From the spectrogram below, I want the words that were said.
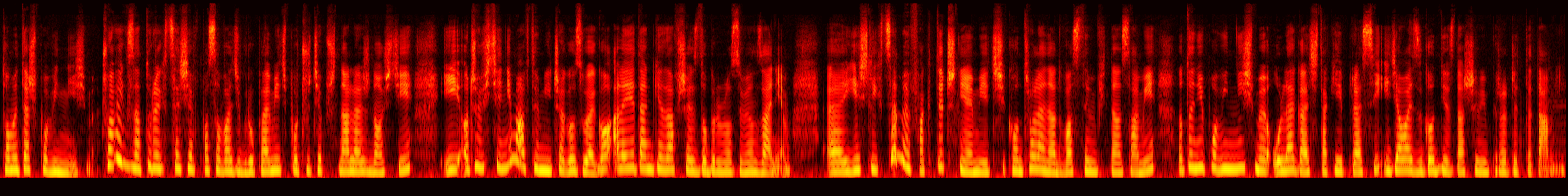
to my też powinniśmy. Człowiek z natury chce się wpasować w grupę, mieć poczucie przynależności i oczywiście nie ma w tym niczego złego, ale jednak nie zawsze jest dobrym rozwiązaniem. E, Jeśli chcemy faktycznie mieć kontrolę nad własnymi finansami, no to nie powinniśmy ulegać takiej presji i działać zgodnie z naszymi priorytetami.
